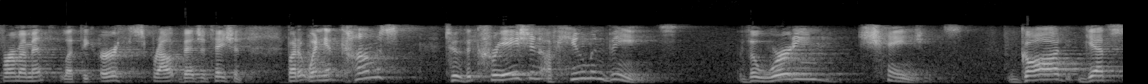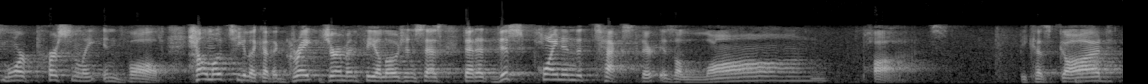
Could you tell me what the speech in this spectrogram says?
firmament. Let the earth sprout vegetation. But when it comes to the creation of human beings, the wording changes. God gets more personally involved. Helmut Thielicke, the great German theologian, says that at this point in the text there is a long pause because God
